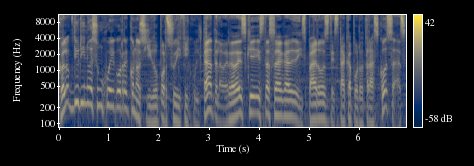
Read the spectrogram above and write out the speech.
Call of Duty no es un juego reconocido por su dificultad, la verdad es que esta saga de disparos destaca por otras cosas,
